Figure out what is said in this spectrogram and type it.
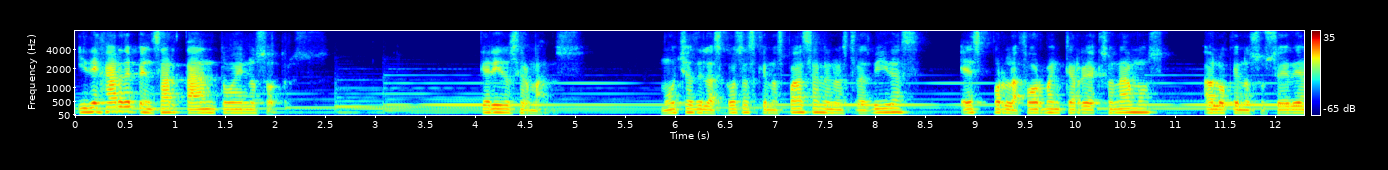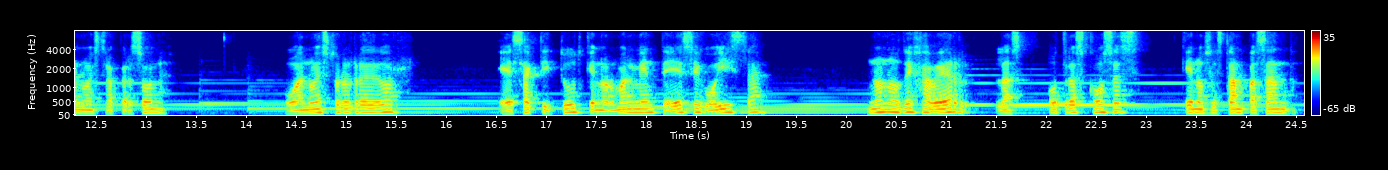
y dejar de pensar tanto en nosotros. Queridos hermanos, muchas de las cosas que nos pasan en nuestras vidas es por la forma en que reaccionamos a lo que nos sucede a nuestra persona o a nuestro alrededor. Esa actitud que normalmente es egoísta no nos deja ver las otras cosas que nos están pasando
